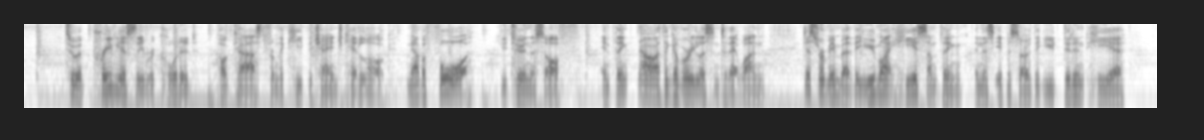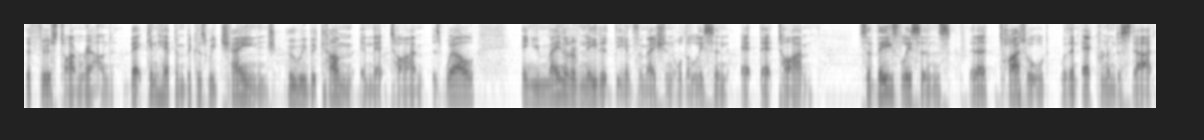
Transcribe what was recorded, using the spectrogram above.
to a previously recorded podcast from the Keep the Change catalogue. Now, before you turn this off and think, no, I think I've already listened to that one, just remember that you might hear something in this episode that you didn't hear the first time round. That can happen because we change who we become in that time as well, and you may not have needed the information or the lesson at that time. So, these lessons that are titled with an acronym to start,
